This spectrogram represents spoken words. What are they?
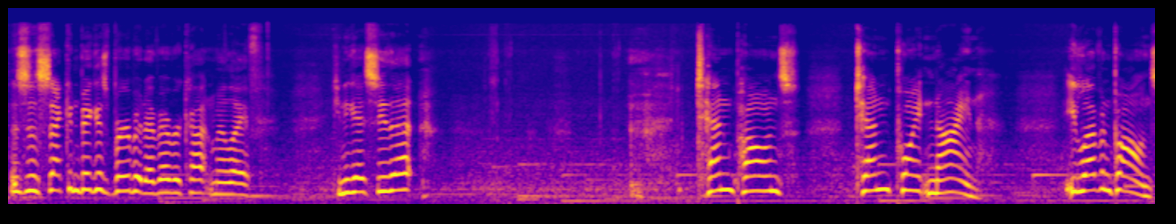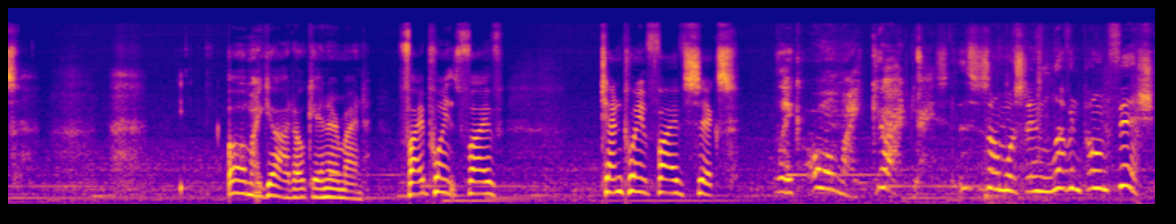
This is the second biggest burbot I've ever caught in my life. Can you guys see that? 10 pounds, 10.9, 11 pounds. Oh my god, okay, never mind. 5.5, 10.56. Like, oh my god, guys. This is almost an 11 pound fish.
